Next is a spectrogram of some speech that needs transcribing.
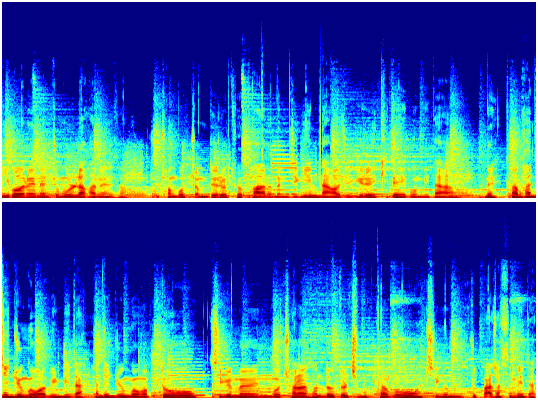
이번에는 좀 올라가면서 정고점들을 돌파하는 움직임 나와주기를 기대해 봅니다. 네, 다음 한진중공업입니다. 한진중공업도 지금은 뭐 전환선도 뚫지 못하고 지금 쭉 빠졌습니다.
